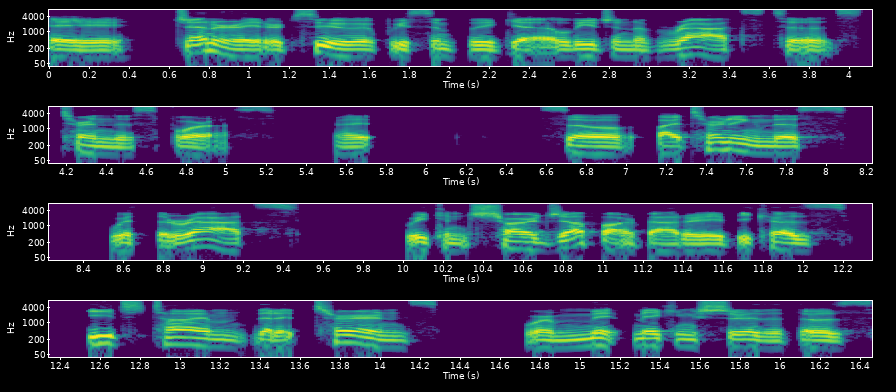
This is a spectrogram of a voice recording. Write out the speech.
a generator too if we simply get a legion of rats to turn this for us, right? So by turning this with the rats, we can charge up our battery because each time that it turns, we're ma- making sure that those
